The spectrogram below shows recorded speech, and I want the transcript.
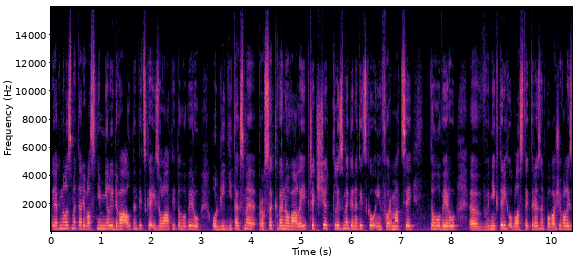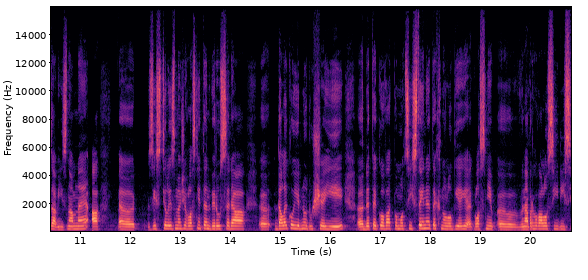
jakmile jsme tady vlastně měli dva autentické izoláty toho viru od lidí, tak jsme prosekvenovali, přečetli jsme genetickou informaci toho viru v některých oblastech, které jsme považovali za významné a zjistili jsme, že vlastně ten virus se dá eh, daleko jednodušeji eh, detekovat pomocí stejné technologie, jak vlastně navrhovalo CDC,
